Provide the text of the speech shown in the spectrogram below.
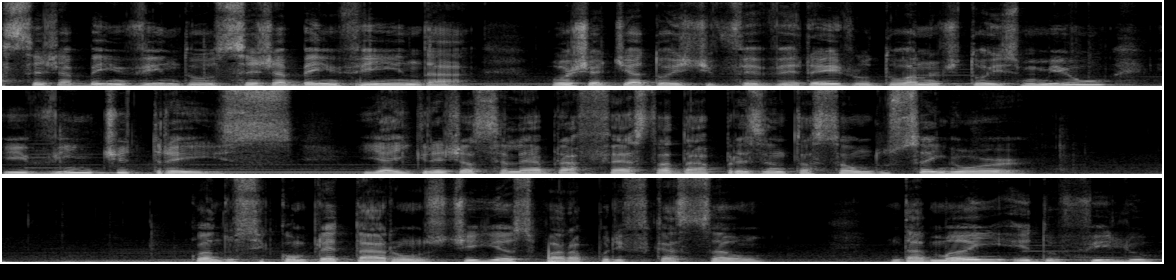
seja bem-vindo, seja bem-vinda. Hoje é dia 2 de fevereiro do ano de 2023 e a igreja celebra a festa da apresentação do Senhor. Quando se completaram os dias para a purificação da mãe e do filho,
